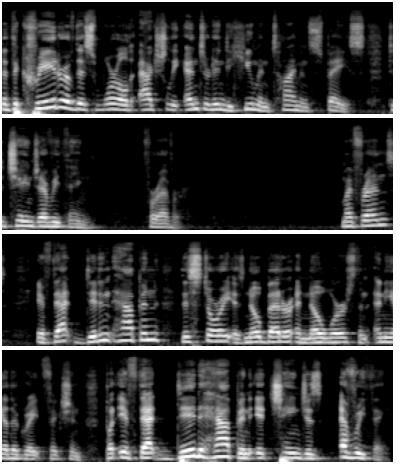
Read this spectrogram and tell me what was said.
That the creator of this world actually entered into human time and space to change everything forever. My friends, if that didn't happen, this story is no better and no worse than any other great fiction. But if that did happen, it changes everything.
